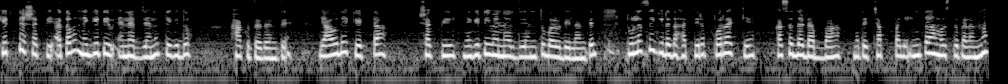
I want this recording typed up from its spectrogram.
ಕೆಟ್ಟ ಶಕ್ತಿ ಅಥವಾ ನೆಗೆಟಿವ್ ಎನರ್ಜಿಯನ್ನು ತೆಗೆದು ಹಾಕುತ್ತದಂತೆ. ಯಾವುದೇ ಕೆಟ್ಟ ಶಕ್ತಿ ನೆಗೆಟಿವ್ ಎನರ್ಜಿ ಅಂತೂ ಬರುವುದಿಲ್ಲಂತೆ. ತುಳಸಿ ಗಿಡದ ಹತ್ತಿರ ಪೊರಕ್ಕೆ ಕಸದ ಡಬ್ಬ ಮತ್ತು ಚಪ್ಪಲಿ ಇಂತಹ ವಸ್ತುಗಳನ್ನು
